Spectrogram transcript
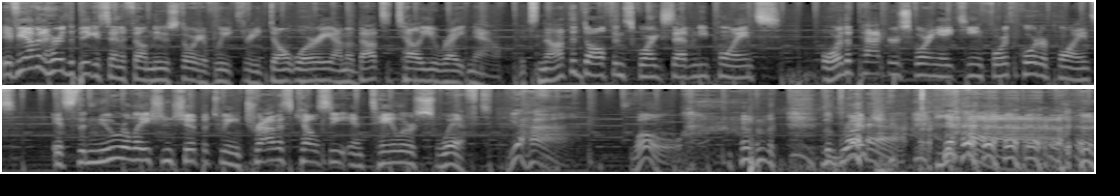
If you haven't heard the biggest NFL news story of week three, don't worry. I'm about to tell you right now. It's not the Dolphins scoring 70 points or the Packers scoring 18 fourth quarter points. It's the new relationship between Travis Kelce and Taylor Swift. Yeah. Whoa. the broadcast. Yeah.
